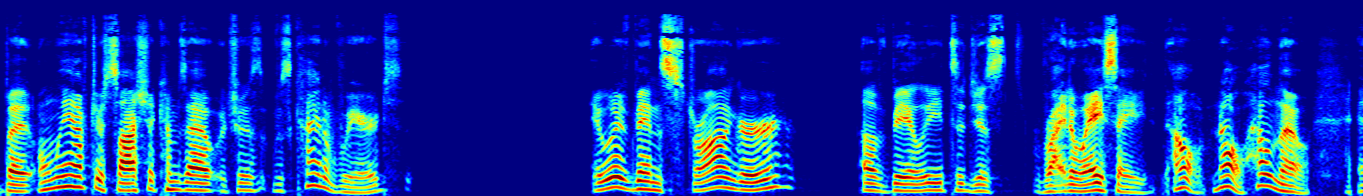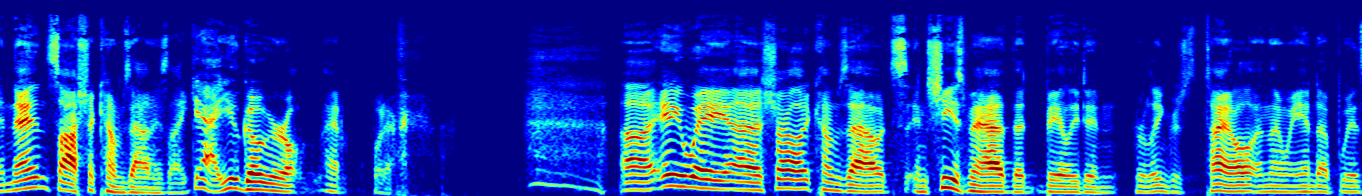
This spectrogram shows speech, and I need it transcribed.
but only after Sasha comes out, which was was kind of weird. It would have been stronger of Bayley to just right away say, "Oh no, hell no," and then Sasha comes out and he's like, "Yeah, you go, girl." whatever. Uh, anyway, uh, Charlotte comes out and she's mad that Bayley didn't relinquish the title, and then we end up with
